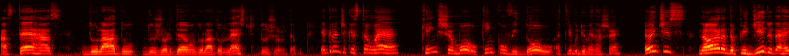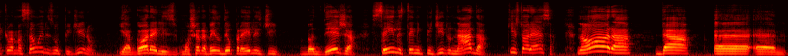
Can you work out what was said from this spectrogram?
as terras do lado do Jordão, do lado leste do Jordão. E a grande questão é quem chamou, quem convidou a tribo de Menashe? Antes, na hora do pedido e da reclamação, eles não pediram. E agora eles, Moshe Rabbeinu deu para eles de bandeja, sem eles terem pedido nada. Que história é essa? Na hora da uh, uh,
